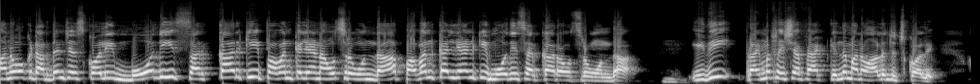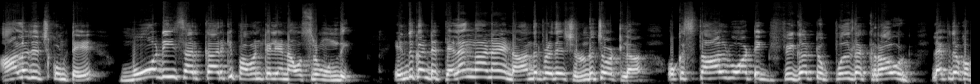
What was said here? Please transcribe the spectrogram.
మనం ఒకటి అర్థం చేసుకోవాలి. మోదీ సర్కార్కి పవన్ కళ్యాణ్ అవసరం ఉందా? పవన్ కళ్యాణ్కి మోదీ సర్కార్ అవసరం ఉందా? ఇది ప్రైమఫేషియా ఫ్యాక్ట్ కింద మనం ఆలోచించుకోవాలి. ఆలోచించుకుంటే మోడీ సర్కార్కి పవన్ కళ్యాణ్ అవసరం ఉంది. ఎందుకంటే తెలంగాణ అండ్ ఆంధ్రప్రదేశ్ రెండు చోట్ల ఒక stalwart figure to pull the crowd లేకపోతే ఒక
